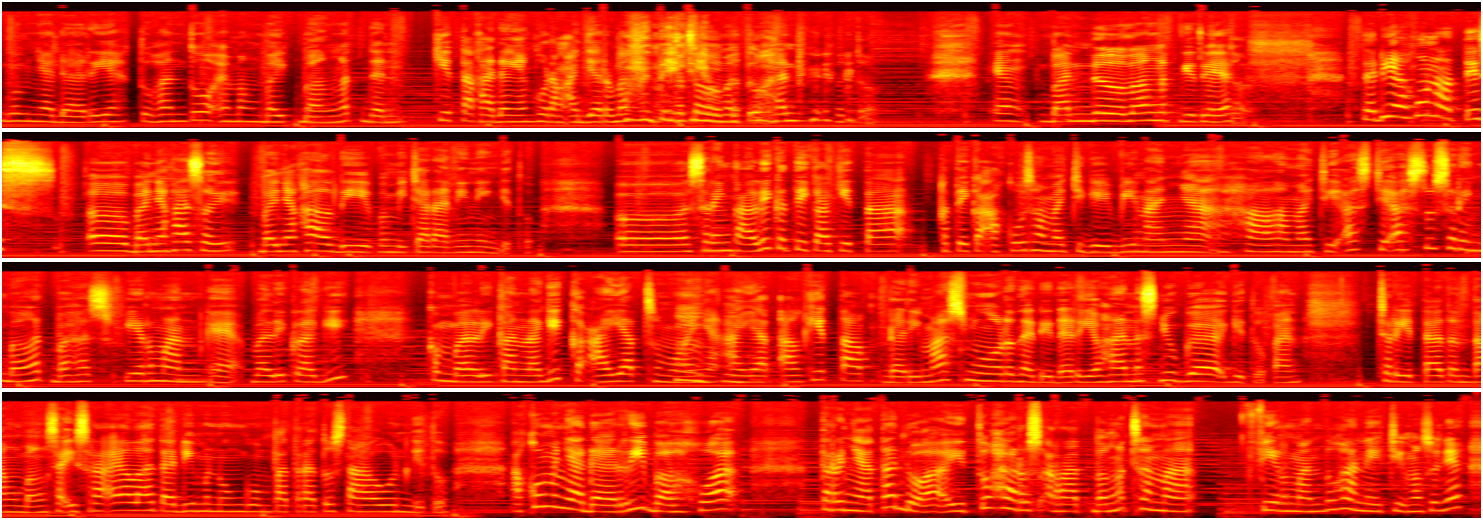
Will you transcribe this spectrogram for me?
Gue menyadari ya Tuhan tuh emang baik banget dan kita kadang yang kurang ajar banget ya Betul, sama betul. Tuhan betul. yang bandel banget gitu ya. Betul. Tadi aku notice eh, banyak hal banyak hal di pembicaraan ini gitu. Eh sering kali ketika kita ketika aku sama Cigebi nanya hal sama Cias, Cias tuh sering banget bahas firman kayak balik lagi kembalikan lagi ke ayat semuanya, Hmm, hmm. ayat Alkitab dari Mazmur, tadi dari Yohanes juga gitu kan. Cerita tentang bangsa Israel lah tadi menunggu 400 tahun gitu. Aku menyadari bahwa ternyata doa itu harus erat banget sama firman Tuhan ya Ci. Maksudnya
